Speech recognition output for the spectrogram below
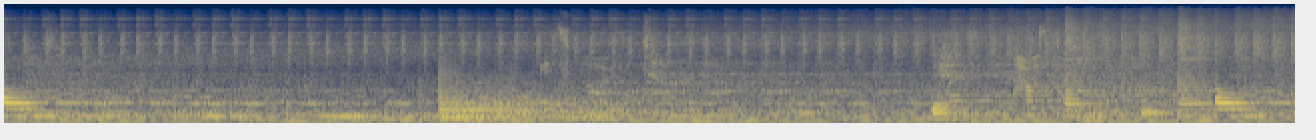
It's my time. It's possible.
